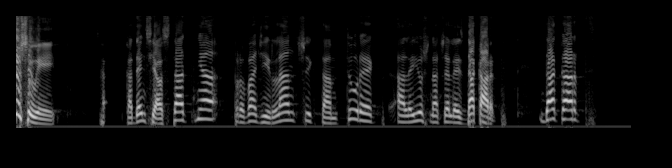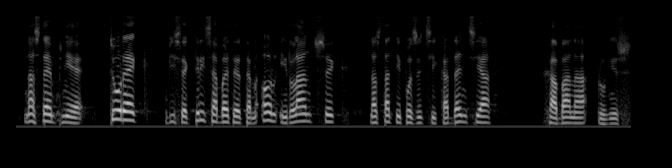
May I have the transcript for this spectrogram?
ruszyły. Kadencja ostatnia, prowadzi Irlandczyk, tam Turek, ale już na czele jest Dakart. Dakart, następnie Turek, bisektrisa, Better Than All, Irlandczyk, na ostatniej pozycji kadencja, Habana również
